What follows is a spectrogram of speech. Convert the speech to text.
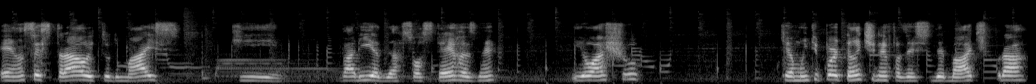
é, ancestral e tudo mais que varia das suas terras, né? E eu acho que é muito importante, né, fazer esse debate para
